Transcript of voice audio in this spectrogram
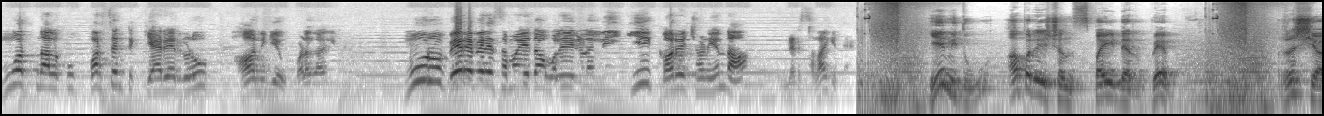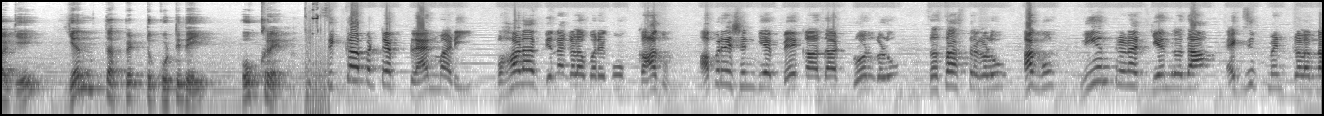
ಮೂವತ್ನಾಲ್ಕು ಪರ್ಸೆಂಟ್ ಕ್ಯಾರಿಯರ್ಗಳು ಹಾನಿಗೆ ಒಳಗಾಗಿವೆ. ಮೂರು ಬೇರೆ ಬೇರೆ ಸಮಯದ ವಲಯಗಳಲ್ಲಿ ಈ ಕಾರ್ಯಾಚರಣೆಯನ್ನ ನಡೆಸಲಾಗಿದೆ. ಏನಿದು ಆಪರೇಷನ್ ಸ್ಪೈಡರ್ ವೆಬ್ ರಷ್ಯಾಗೆ ಎಂತ ಪೆಟ್ಟು ಕೊಟ್ಟಿದೆ ಉಕ್ರೇನ್? ಸಿಕ್ಕಾಪಟ್ಟೆ ಪ್ಲಾನ್ ಮಾಡಿ ಬಹಳ ದಿನಗಳವರೆಗೂ ಕಾದು ಆಪರೇಷನ್ಗೆ ಬೇಕಾದ ಡ್ರೋನ್ಗಳು ಶಸ್ತ್ರಾಸ್ತ್ರಗಳು ಹಾಗೂ ನಿಯಂತ್ರಣ ಕೇಂದ್ರದ ಎಕ್ಸಿಪ್ಮೆಂಟ್ ಗಳನ್ನ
